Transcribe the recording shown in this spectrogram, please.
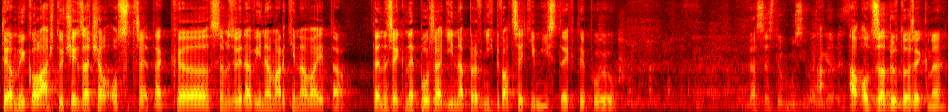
Ty Mikoláš Tuček začal ostře, tak uh, jsem zvědavý na Martina Vajta. Ten řekne pořadí na prvních 20 místech, typuju. Na sestup musíme říkat. A odzadu to řekne.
